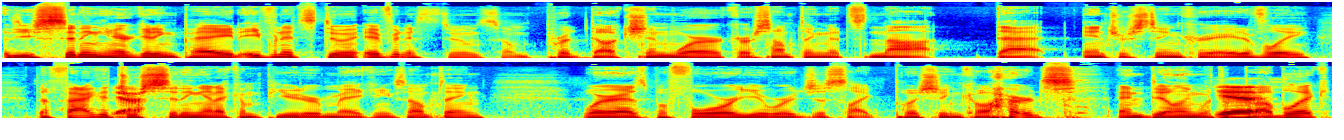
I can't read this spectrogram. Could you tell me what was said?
you're sitting here getting paid. Even it's doing even it's doing some production work or something that's not that interesting creatively. The fact that yeah. you're sitting at a computer making something Whereas before you were just like pushing cards and dealing with yes. the public.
